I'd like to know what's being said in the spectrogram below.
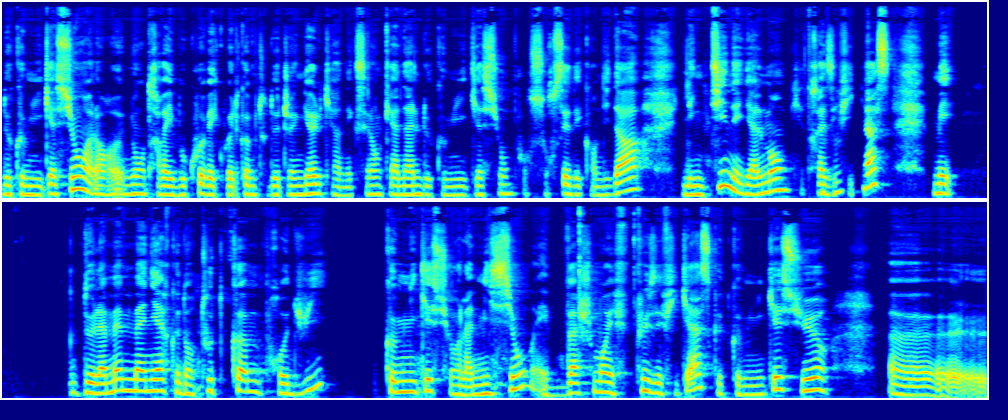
de communication. Alors, euh, nous, on travaille beaucoup avec Welcome to the Jungle, qui est un excellent canal de communication pour sourcer des candidats. LinkedIn également, qui est très mhm. efficace. Mais de la même manière que dans toute com produit, communiquer sur la mission est vachement plus efficace que de communiquer sur euh,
